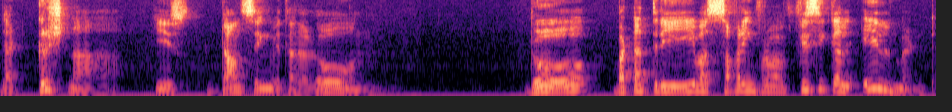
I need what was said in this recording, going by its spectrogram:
that Krishna is dancing with her alone. Though Bhattatri was suffering from a physical ailment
